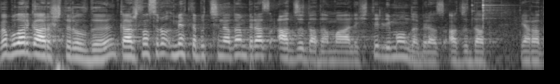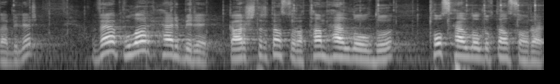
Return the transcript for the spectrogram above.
Və bunlar qarışdırıldı. Qarışdıqdan sonra ümumiyyətlə bu çinadan biraz acı dada malikdir. Limon da biraz acı dad yarada bilir. Və bunlar hər biri qarışdıqdan sonra tam həll oldu. Toz həll olduqdan sonra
